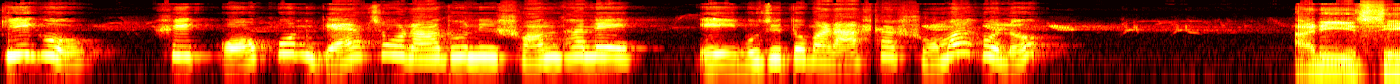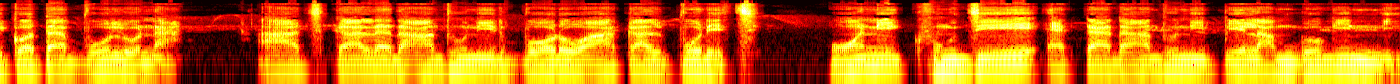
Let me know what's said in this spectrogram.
কি গো? সেই কখন গেছো রাঁধুনির সন্ধানে? এই বুঝি তোমার আসার সময় হলো। আরে সে কথা বলো না। আজকাল রাঁধুনির বড় আকাল পড়েছে। অনেক খুঁজে একটা রাঁধুনি পেলাম গগিন্নি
